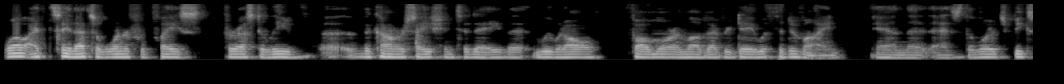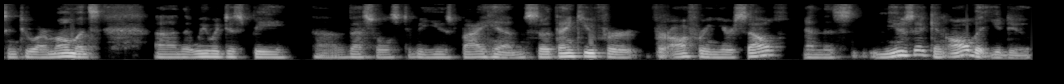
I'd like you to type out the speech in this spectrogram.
Well, I'd say that's a wonderful place for us to leave uh, the conversation today that we would all fall more in love every day with the divine. And that as the Lord speaks into our moments, uh, that we would just be uh, vessels to be used by Him. So thank you for, for offering yourself and this music and all that you do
